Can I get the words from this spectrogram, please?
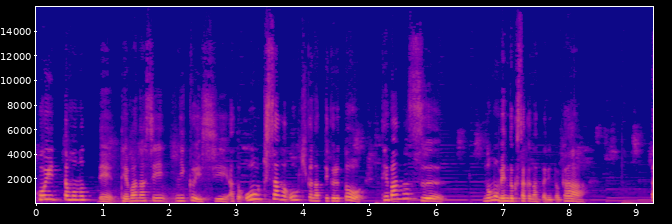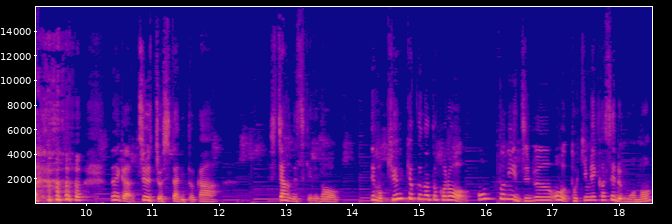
こういったものって手放しにくいし、あと大きさが大きくなってくると、手放すのもめんどくさくなったりとか、何か躊躇したりとかしちゃうんですけれど、でも究極のところ、本当に自分をときめかせるもの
